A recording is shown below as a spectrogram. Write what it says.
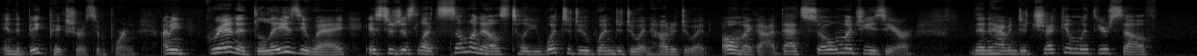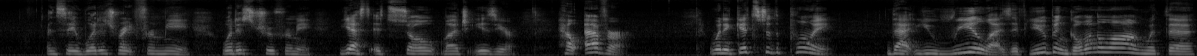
in the big picture it's important. I mean, granted, the lazy way is to just let someone else tell you what to do, when to do it, and how to do it. Oh my God, that's so much easier than having to check in with yourself and say what is right for me, what is true for me. Yes, it's so much easier. However, when it gets to the point that you realize if you've been going along with the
